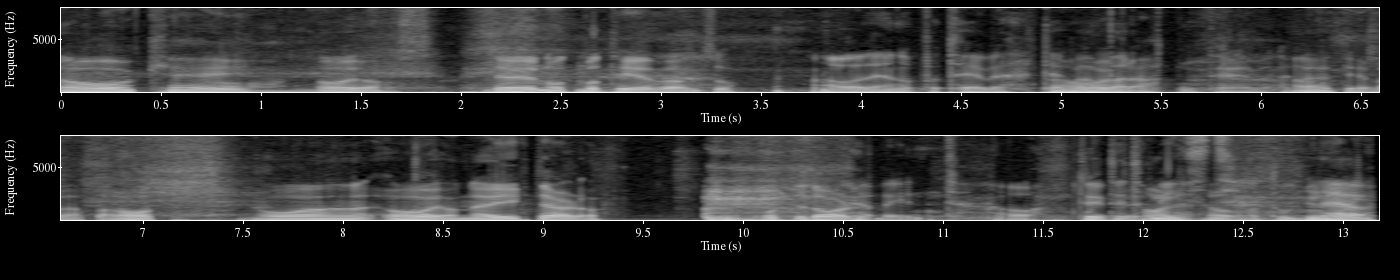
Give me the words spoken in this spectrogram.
Okej. Ja, ja. Det är något på TV alltså? Ja, det är nog på TV. TV-apparaten. Nej, TV-apparat. Ja, ja, ja, när gick det då? 80-talet? Jag vet inte. Ja, typ 80-talet. minst. Ja, tog du Nej, vägen?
